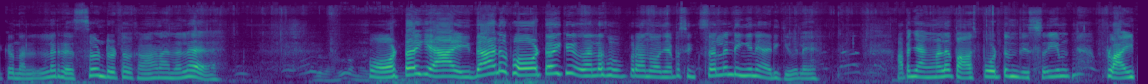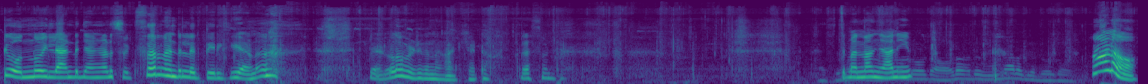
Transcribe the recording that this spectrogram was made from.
ഒക്കെ നല്ല രസമുണ്ട് കേട്ടോ കാണാനല്ലേ ഫോട്ടോയ്ക്ക് ആ ഇതാണ് ഫോട്ടോയ്ക്ക് നല്ല സൂപ്പറാന്ന് പറഞ്ഞത്. അപ്പൊ സ്വിറ്റ്സർലൻഡ് ഇങ്ങനെ ആയിരിക്കും അല്ലേ? അപ്പം ഞങ്ങൾ പാസ്പോർട്ടും വിസയും ഫ്ലൈറ്റും ഒന്നും ഇല്ലാണ്ട് ഞങ്ങൾ സ്വിറ്റ്സർലൻഡിൽ എത്തിയിരിക്കുകയാണ്. വെള്ളം ഒഴുകുന്ന കാണിക്കാം കേട്ടോ രസമുണ്ട് പറഞ്ഞാൽ ഞാൻ ഈ ആണോ?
